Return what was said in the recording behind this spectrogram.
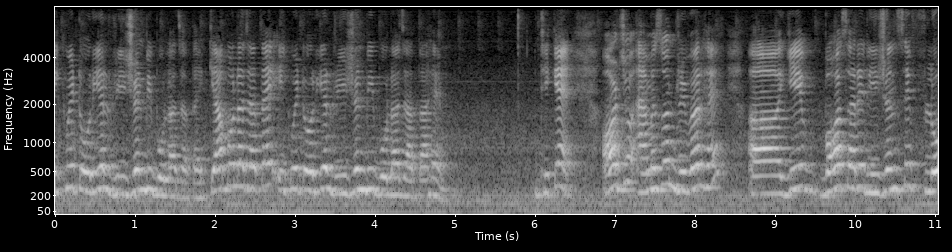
इक्वेटोरियल रीजन भी बोला जाता है। क्या बोला जाता है? इक्वेटोरियल रीजन भी बोला जाता है। ठीक है? और जो अमेजोन रिवर है ये बहुत सारे रीजन से फ्लो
